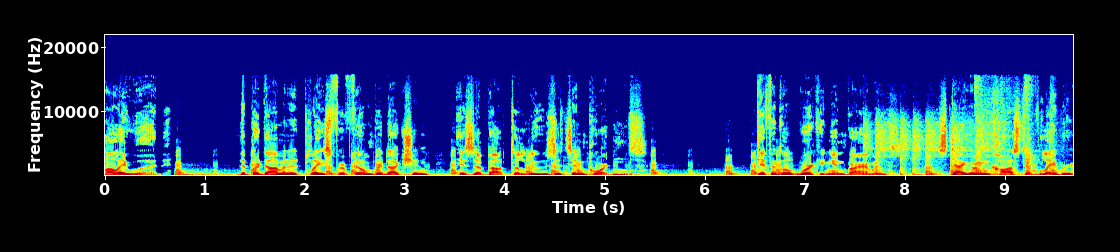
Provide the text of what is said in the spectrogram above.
Hollywood. The predominant place for film production is about to lose its importance. Difficult working environments, staggering cost of labor,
